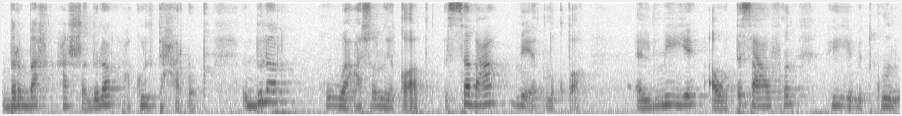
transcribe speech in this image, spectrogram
بربح عشرة دولار على كل تحرك. الدولار هو عشر نقاط. السبعة مئة نقطة. المية أو التسعة عفوا هي بتكون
